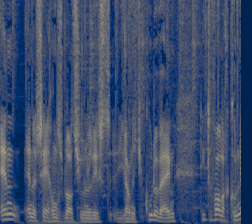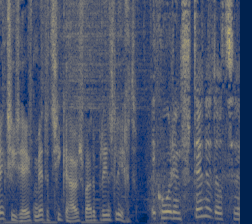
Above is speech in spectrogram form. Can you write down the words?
en NRC Handelsbladjournalist Jannetje Koelewijn... die toevallig connecties heeft met het ziekenhuis waar de prins ligt. Ik hoorde hem vertellen dat uh,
